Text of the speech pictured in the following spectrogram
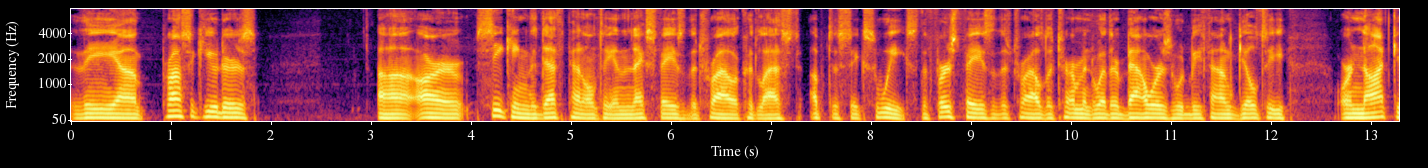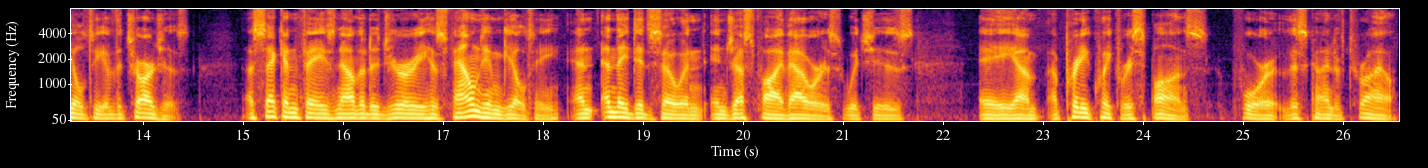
The uh, prosecutors uh, are seeking the death penalty, and the next phase of the trial could last up to six weeks. The first phase of the trial determined whether Bowers would be found guilty or not guilty of the charges. A second phase, now that a jury has found him guilty, and, and they did so in, in just five hours, which is a, um, a pretty quick response for this kind of trial.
